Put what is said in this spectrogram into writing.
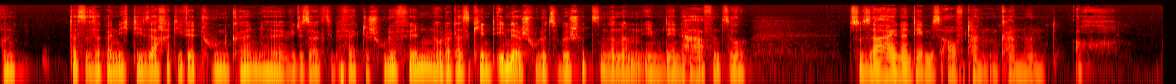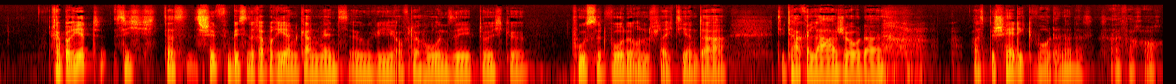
und das ist aber nicht die Sache, die wir tun können, äh, wie du sagst, die perfekte Schule finden oder das Kind in der Schule zu beschützen, sondern eben den Hafen zu zu sein, an dem es auftanken kann und auch repariert sich das Schiff ein bisschen reparieren kann, wenn es irgendwie auf der hohen See durchgepustet wurde und vielleicht hier und da die Takelage oder was beschädigt wurde. Ne? Das ist einfach auch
